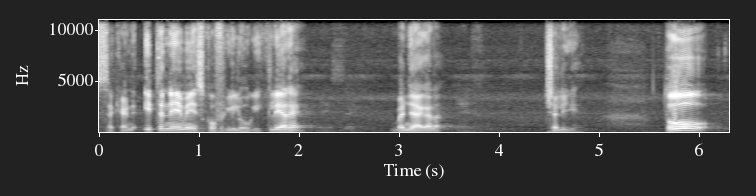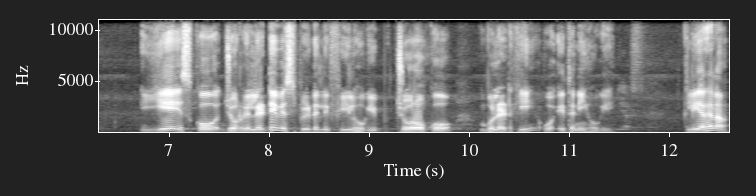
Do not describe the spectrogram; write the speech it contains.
सेकेंड। इतने में इसको फील होगी। क्लियर है? बन जाएगा ना? चलिए। तो ये इसको जो रिलेटिव स्पीडली फील होगी चोरों को बुलेट की, वो इतनी होगी। क्लियर है ना?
